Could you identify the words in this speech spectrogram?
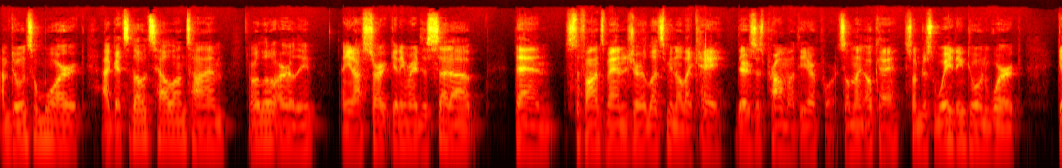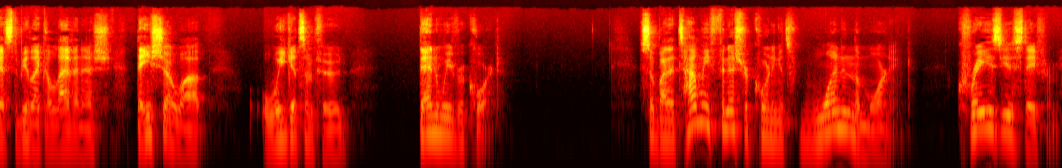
i'm doing some work i get to the hotel on time or a little early and you know i start getting ready to set up then Stefan's manager lets me know like, hey, there's this problem at the airport. So I'm like, okay. So I'm just waiting, doing work. Gets to be like 11 ish. They show up. We get some food. Then we record. So by the time we finish recording, it's one in the morning. Craziest day for me.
